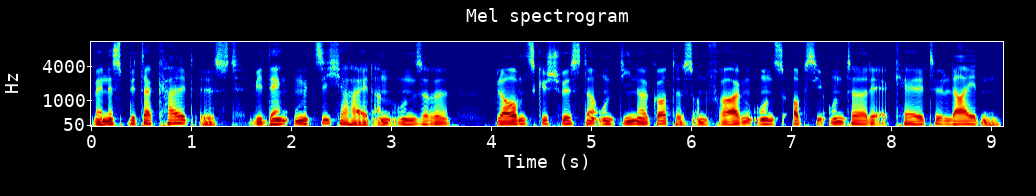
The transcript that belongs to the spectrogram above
wenn es bitterkalt ist? Wir denken mit Sicherheit an unsere Glaubensgeschwister und Diener Gottes und fragen uns, ob sie unter der Kälte leiden.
